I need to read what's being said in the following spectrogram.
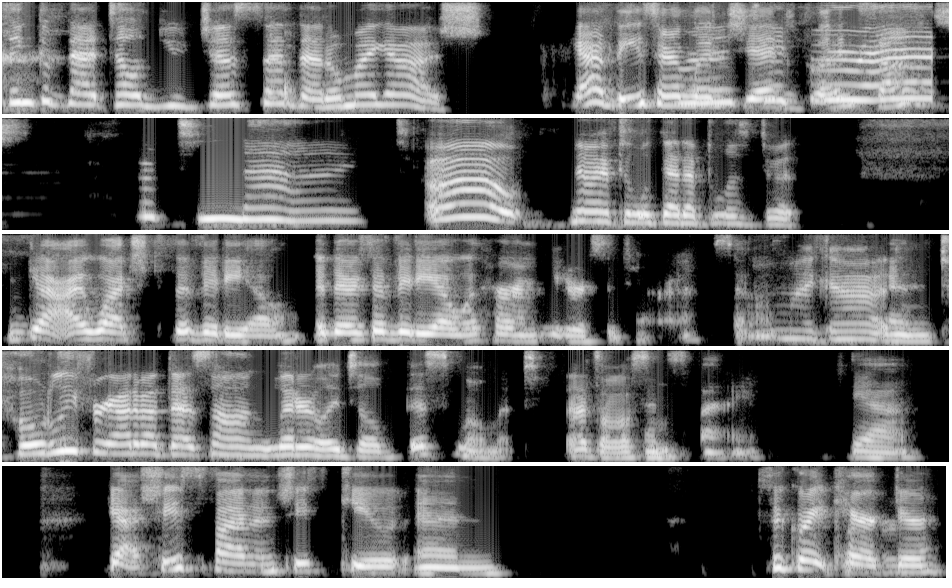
think of that till you just said that. Oh my gosh. Yeah, these are legit songs. Tonight. Oh, now I have to look that up and listen to it. Yeah, I watched the video. There's a video with her and Peter Cetera. So Oh my God. And- totally forgot about that song literally till this moment. That's awesome. That's funny. Yeah. Yeah, she's fun and she's cute and it's a great character.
